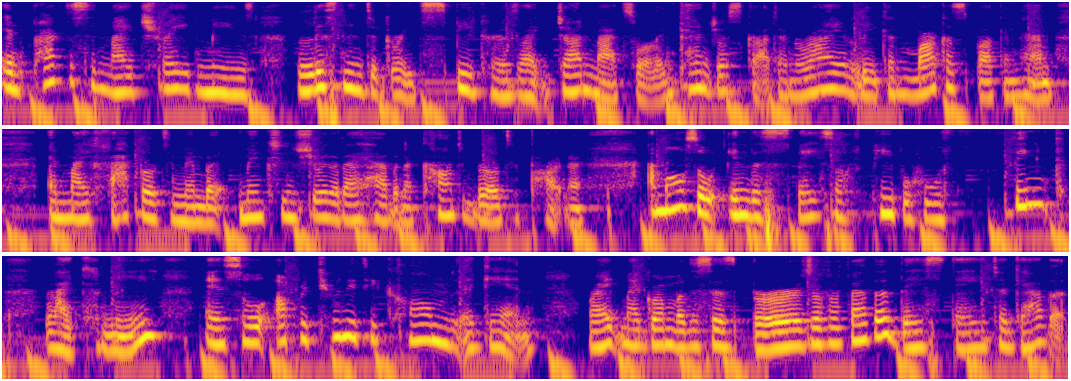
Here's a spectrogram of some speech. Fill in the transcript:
And practicing my trade means listening to great speakers like John Maxwell and Kendra Scott and Ryan Leak and Marcus Buckingham and my faculty member, making sure that I have an accountability partner. I'm also in the space of people who think like me. And so opportunity comes again, right? My grandmother says, birds of a feather, they stay together.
